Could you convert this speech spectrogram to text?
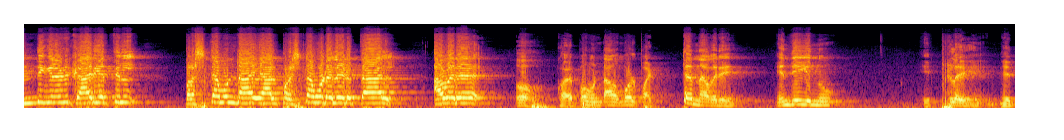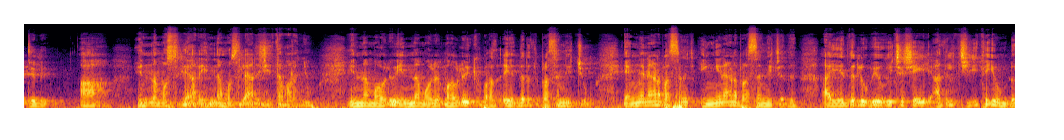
എന്തെങ്കിലും ഒരു കാര്യത്തിൽ പ്രശ്നമുണ്ടായാൽ പ്രശ്നമുടലെടുത്താൽ അവർ ഓ കുഴപ്പമുണ്ടാകുമ്പോൾ പെട്ടെന്ന് അവർ എന്ത് ചെയ്യുന്നു? ഇപ്പോഴേ നെറ്റിൽ ആ ഇന്ന മുസ്ലിയാർ ഇന്ന മുസ്ലിയാർ ചീത്ത പറഞ്ഞു. ഇന്ന മൗലു ഇന്ന മൗലു മൗലുവിക്ക് എതിർത്ത് പ്രസംഗിച്ചു. എങ്ങനെയാണ് പ്രസംഗിച്ചത് ഇങ്ങനെയാണ് പ്രസംഗിച്ചത്? ആ എതിരിൽ ഉപയോഗിച്ച ശൈലി അതിൽ ചീത്തയുണ്ട്.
